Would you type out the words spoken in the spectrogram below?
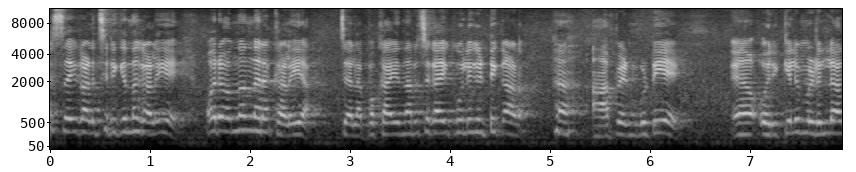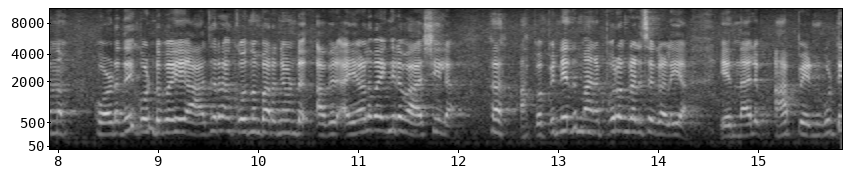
എസ് ഐ കളിച്ചിരിക്കുന്ന കളിയെ ഒരൊന്നൊന്നര കളിയാ. ചിലപ്പോൾ കൈ നിറച്ച് കൈക്കൂലി കിട്ടിക്കാണും. ആ പെൺകുട്ടിയെ ഒരിക്കലും വിടില്ല എന്നും കോടതി കൊണ്ടുപോയി ഹാജരാക്കുമെന്നും പറഞ്ഞുകൊണ്ട് അവർ അയാൾ ഭയങ്കര വാശിയില്ല അപ്പം പിന്നെ ഇത് മനഃപൂർവം കളിച്ച കളിയാ. എന്നാലും ആ പെൺകുട്ടി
